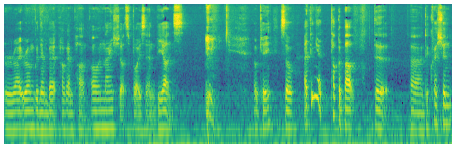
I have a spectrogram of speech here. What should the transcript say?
right, wrong, good and bad, POD and POC, all nine shorts, boys and beyonds. okay, so I think I talked about the uh, the question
